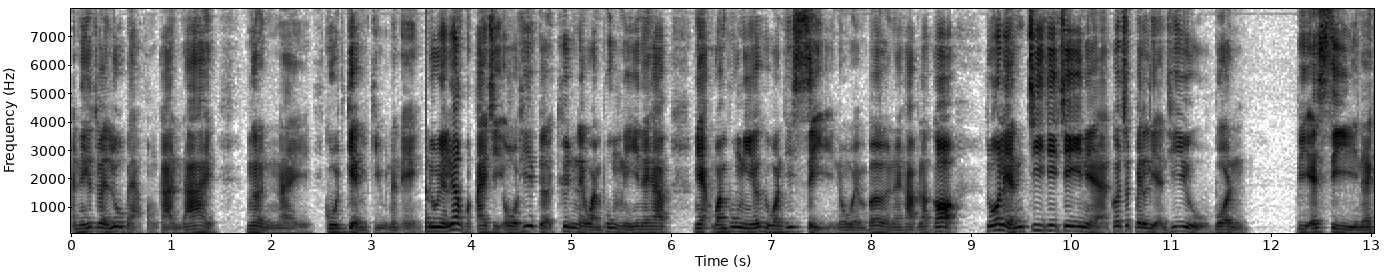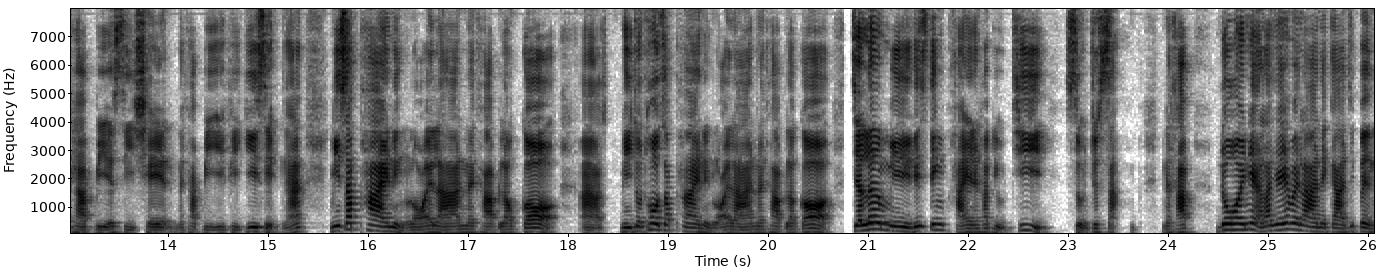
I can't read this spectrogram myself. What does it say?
อันนี้ก็จะเป็นรูปแบบของการได้ เงินใน Good Game Guild นั่นเอง ดูในเรื่องของ IGO ที่เกิดขึ้นในวันพรุ่งนี้นะครับ เนี่ยวันพรุ่งนี้ก็คือวันที่ 4 November นะครับ แล้วก็ตัวเหรียญ GGG เนี่ยก็จะเป็นเหรียญที่อยู่บน BSC นะครับ BSC Chain นะครับ BEP 20 นะ มีซัพพลาย 100 ล้านนะครับ แล้วก็อ่ามี total ซัพพลาย 100 ล้านนะครับ แล้วก็จะเริ่มมี listing price นะครับ อยู่ที่ 0.3 นะครับ โดยเนี่ยระยะเวลาในการที่เป็น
